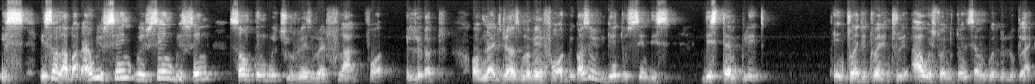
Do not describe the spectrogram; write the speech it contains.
is, is all about. And we've seen, we've seen, we've seen something which you raise red flag for a lot of Nigerians moving forward. Because if you begin to see this, this template, in 2023, how is 2027 going to look like?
